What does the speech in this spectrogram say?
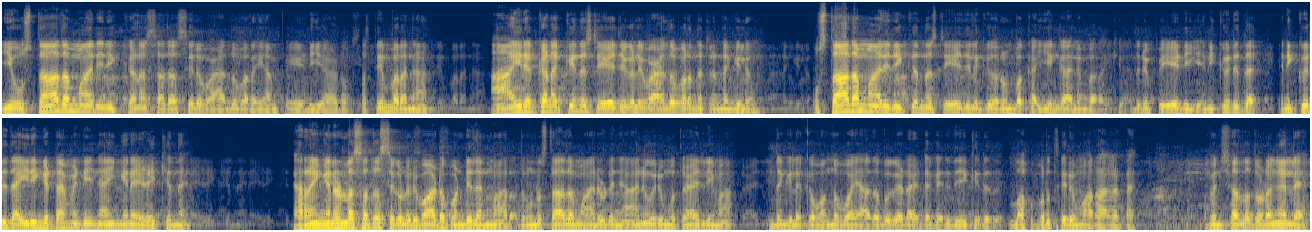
ഈ ഉസ്താദന്മാരിക്കണ സദസ്സിൽ വഴുതു പറയാൻ പേടിയാടോ? സത്യം പറഞ്ഞ. ആയിരക്കണക്കിന് സ്റ്റേജുകളിൽ വഴുതു പറഞ്ഞിട്ടുണ്ടെങ്കിലും ഉസ്താദന്മാരിരിക്കുന്ന സ്റ്റേജിൽ കയറുമ്പോൾ കയ്യും കാലും വിറയ്ക്കും. അതൊരു പേടി. എനിക്കൊരു എനിക്കൊരു ധൈര്യം കിട്ടാൻ വേണ്ടി ഞാൻ ഇങ്ങനെ ഇഴയ്ക്കുന്നേ. കാരണം ഇങ്ങനെയുള്ള സദസ്സുകൾ ഒരുപാട് പണ്ഡിതന്മാർ. അതുകൊണ്ട് ഉസ്താദന്മാരോട് ഞാനും ഒരു മുത്താലിമ. എന്തെങ്കിലുമൊക്കെ വന്നുപോയ അതപുകേടായിട്ട് കരുതിയേക്കരുത്. അള്ളാഹു പുറത്തേരുമാറാകട്ടെ. അപ്പൊ ഇൻഷാല്ല തുടങ്ങല്ലേ?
